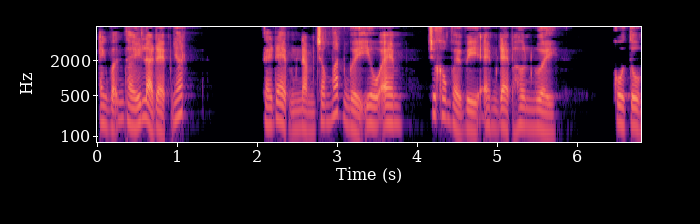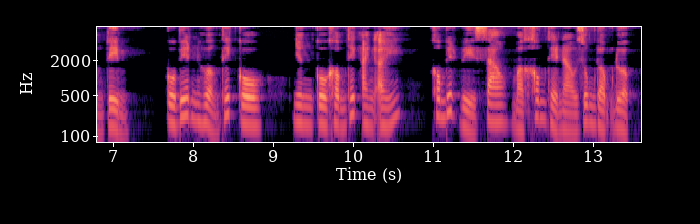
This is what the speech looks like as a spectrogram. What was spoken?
Anh vẫn thấy là đẹp nhất. Cái đẹp nằm trong mắt người yêu em, Chứ không phải vì em đẹp hơn người. Cô tủm tỉm. Cô biết Hưởng thích cô, Nhưng cô không thích anh ấy. Không biết vì sao mà không thể nào rung động được.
